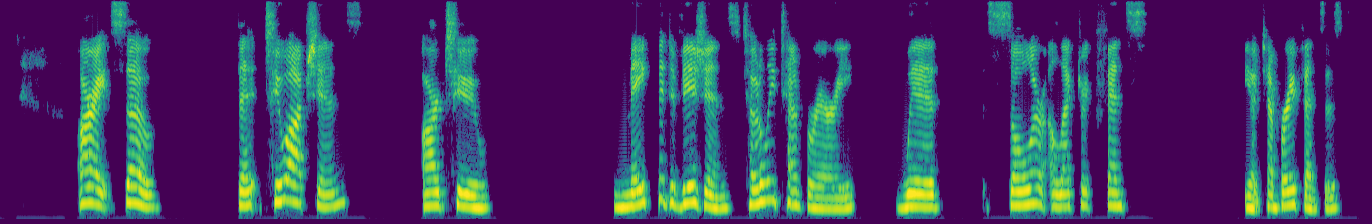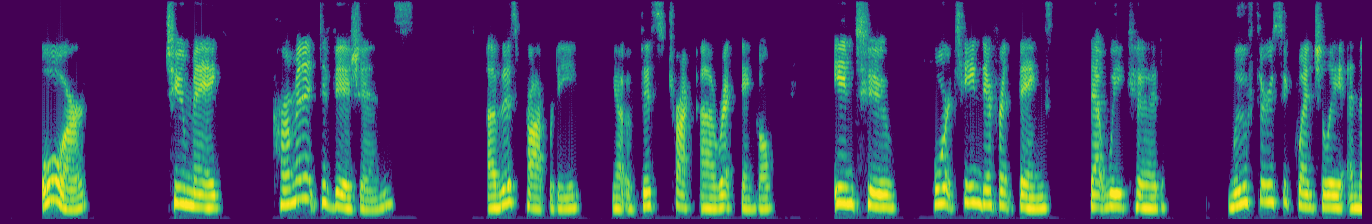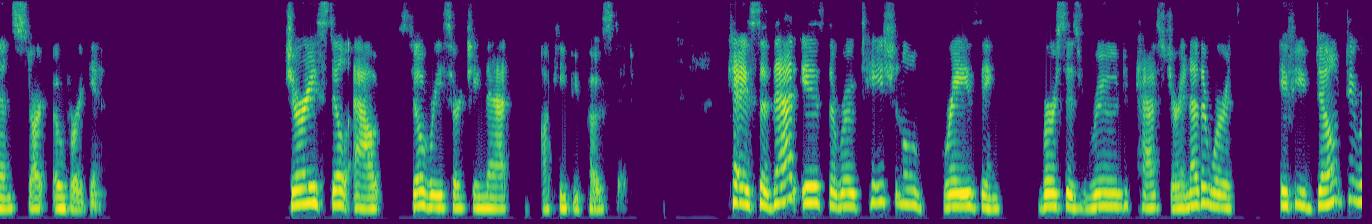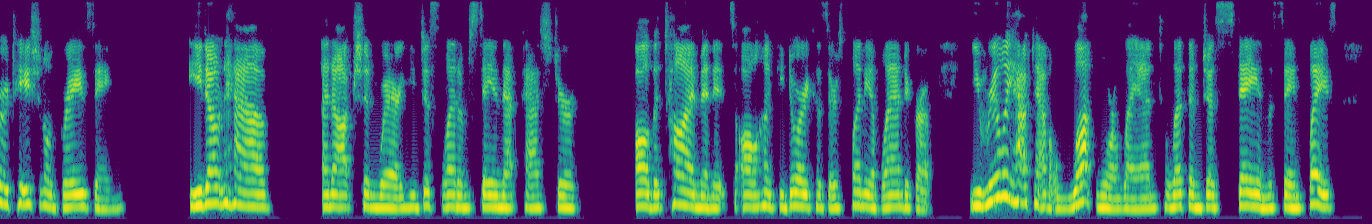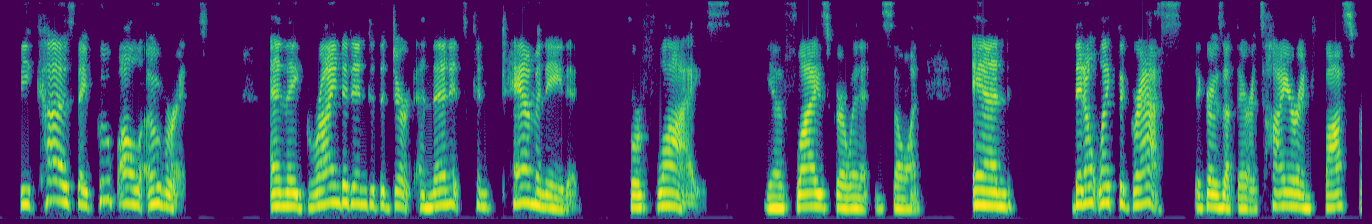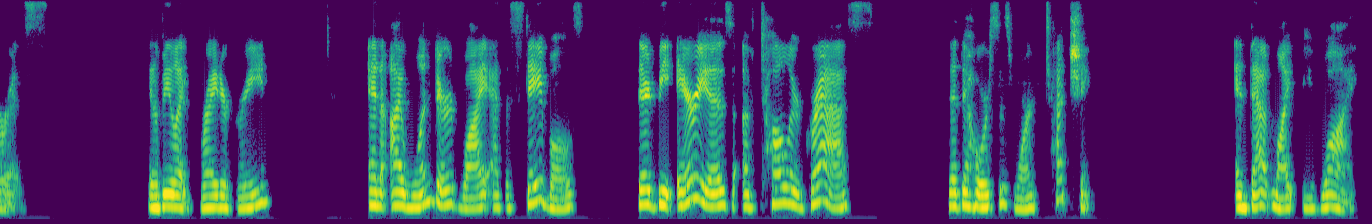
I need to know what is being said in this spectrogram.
All right. So the two options are to make the divisions totally temporary with solar electric fence, you know, temporary fences, or to make permanent divisions of this property, you know, of this tri- uh, rectangle into 14 different things that we could move through sequentially and then start over again. Jury's still out, still researching that. I'll keep you posted. Okay, so that is the rotational grazing versus ruined pasture. In other words, if you don't do rotational grazing, you don't have an option where you just let them stay in that pasture all the time and it's all hunky dory because there's plenty of land to grow. You really have to have a lot more land to let them just stay in the same place because they poop all over it and they grind it into the dirt and then it's contaminated for flies. You know, flies grow in it and so on. And they don't like the grass that grows up there. It's higher in phosphorus. It'll be like brighter green. And I wondered why at the stables there'd be areas of taller grass that the horses weren't touching. And that might be why.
